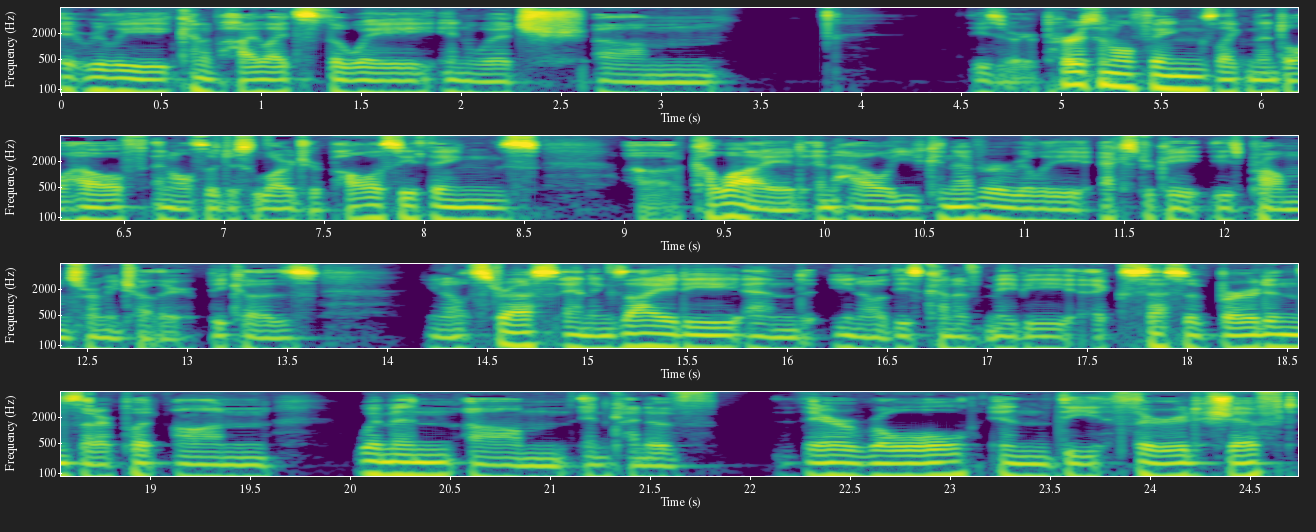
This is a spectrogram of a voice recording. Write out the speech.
it really kind of highlights the way in which um, these very personal things like mental health and also just larger policy things uh, collide, and how you can never really extricate these problems from each other because you know, stress and anxiety and, you know, these kind of maybe excessive burdens that are put on women um, in kind of their role in the third shift.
